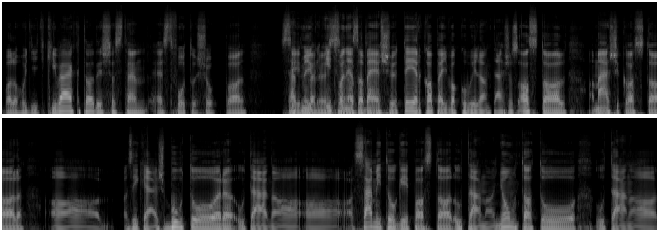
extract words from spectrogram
valahogy így kivágtad, és aztán ezt Photoshoppal Tehát mondjuk itt van ez a belső tér, kap egy vakuvillantás az asztal, a másik asztal, a, az ikás bútor, utána a, a számítógép asztal, utána a nyomtató, utána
